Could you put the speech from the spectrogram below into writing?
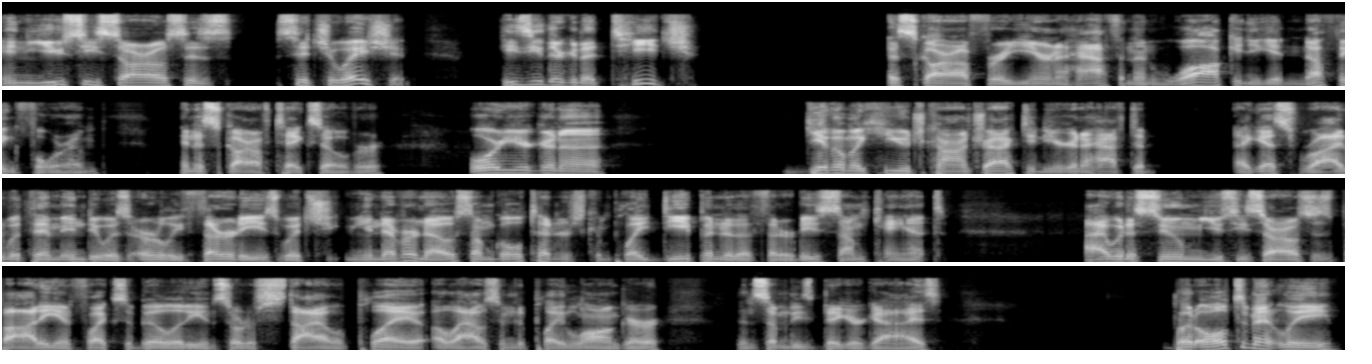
in Juuse Saros's situation. He's either going to teach Askarov for a year and a half and then walk and you get nothing for him and Askarov takes over, or you're gonna give him a huge contract and you're gonna have to, I guess, ride with him into his early 30s, which you never know. Some goaltenders can play deep into the 30s, some can't. I would assume Juuse Saros's body and flexibility and sort of style of play allows him to play longer than some of these bigger guys. But ultimately,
